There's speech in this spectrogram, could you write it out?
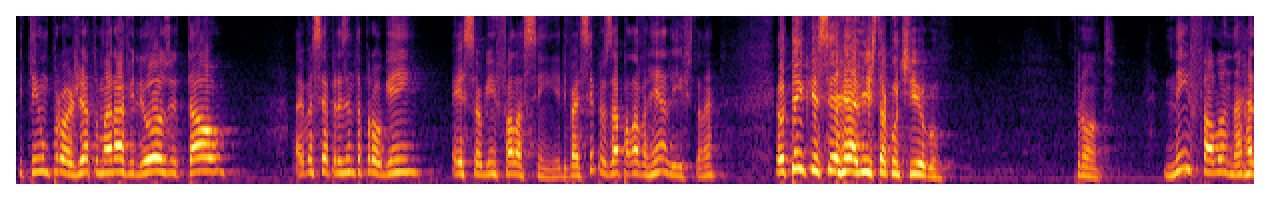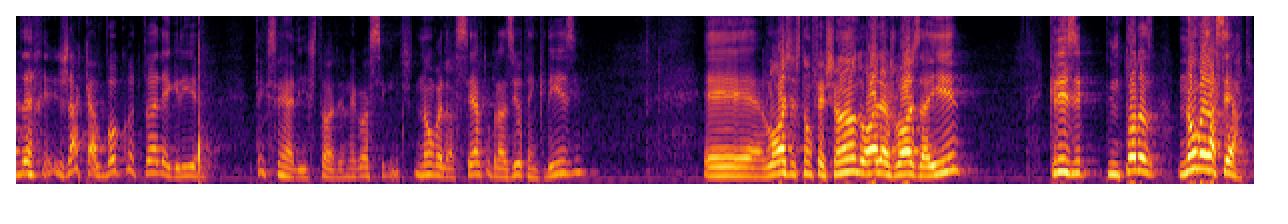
e tem um projeto maravilhoso e tal, aí você apresenta para alguém, esse alguém fala assim, ele vai sempre usar a palavra realista, né? Eu tenho que ser realista contigo. Pronto. Nem falou nada, já acabou com a tua alegria. Tem que ser realista. Olha, o negócio é o seguinte: não vai dar certo, o Brasil tem crise, é, lojas estão fechando, olha as lojas aí, crise em todas, não vai dar certo.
